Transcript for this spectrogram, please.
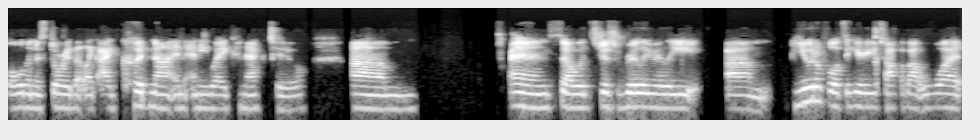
told in a story that like I could not in any way connect to. Um, and so it's just really, really um, beautiful to hear you talk about what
